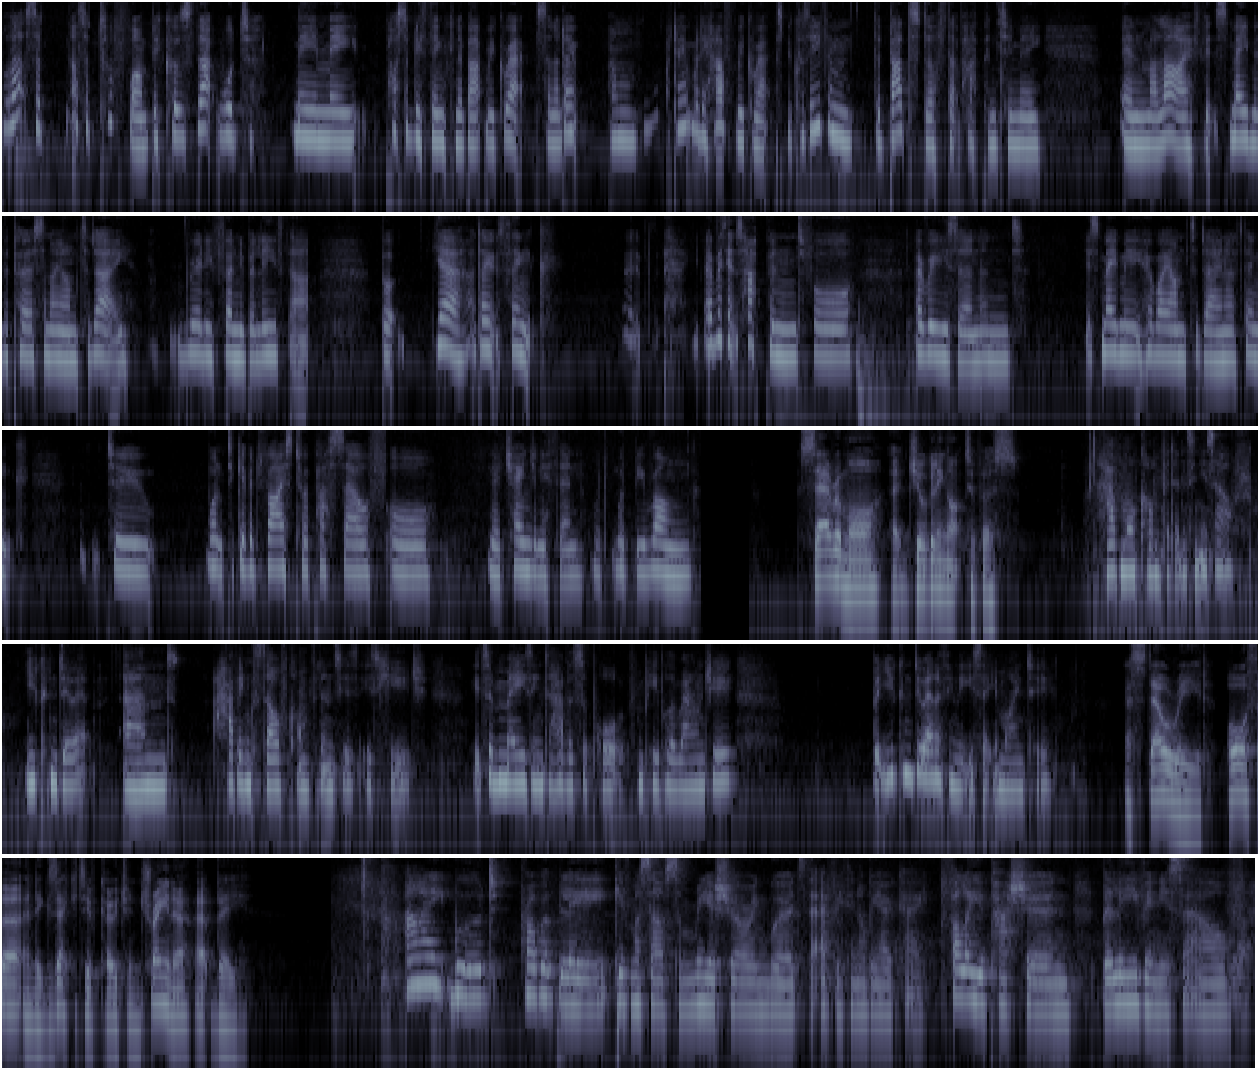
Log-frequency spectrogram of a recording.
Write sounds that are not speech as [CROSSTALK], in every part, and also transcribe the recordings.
Well, that's a that's a tough one because that would mean me possibly thinking about regrets, and I don't um I don't really have regrets because even the bad stuff that happened to me in my life, it's made me the person I am today. I really firmly believe that. But yeah, I don't think it, everything's happened for a reason, and it's made me who I am today. And I think to want to give advice to a past self or you know change anything would, would be wrong. Sarah Moore at Juggling Octopus. Have more confidence in yourself. You can do it. And having self confidence is, is huge. It's amazing to have the support from people around you, but you can do anything that you set your mind to. Estelle Reid, author and executive coach and trainer at B. I would probably give myself some reassuring words that everything will be okay. Follow your passion, believe in yourself. Yeah.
